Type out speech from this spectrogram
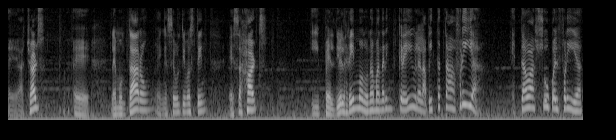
Eh, a Charles eh, le montaron en ese último stint esa Hearts y perdió el ritmo de una manera increíble. La pista estaba fría, estaba súper fría.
